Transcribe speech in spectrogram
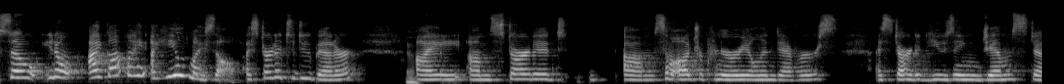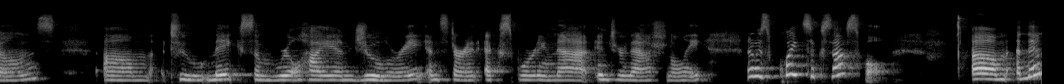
so you know i got my i healed myself i started to do better Yeah. i um started um, some entrepreneurial endeavors. I started using gemstones um, to make some real high-end jewelry and started exporting that internationally. And it was quite successful. Um, and then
